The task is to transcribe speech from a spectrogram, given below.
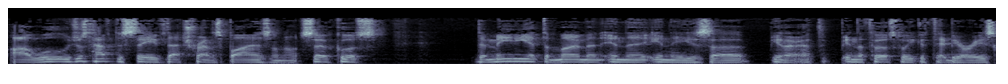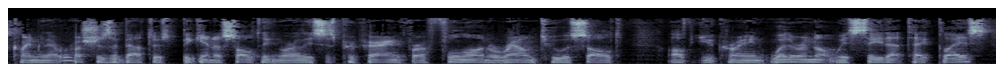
uh, we'll just have to see if that transpires or not. So, of course, the media at the moment in the in these uh, you know the, in the first week of February is claiming that Russia is about to begin assaulting, or at least is preparing for a full-on round two assault of Ukraine. Whether or not we see that take place,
